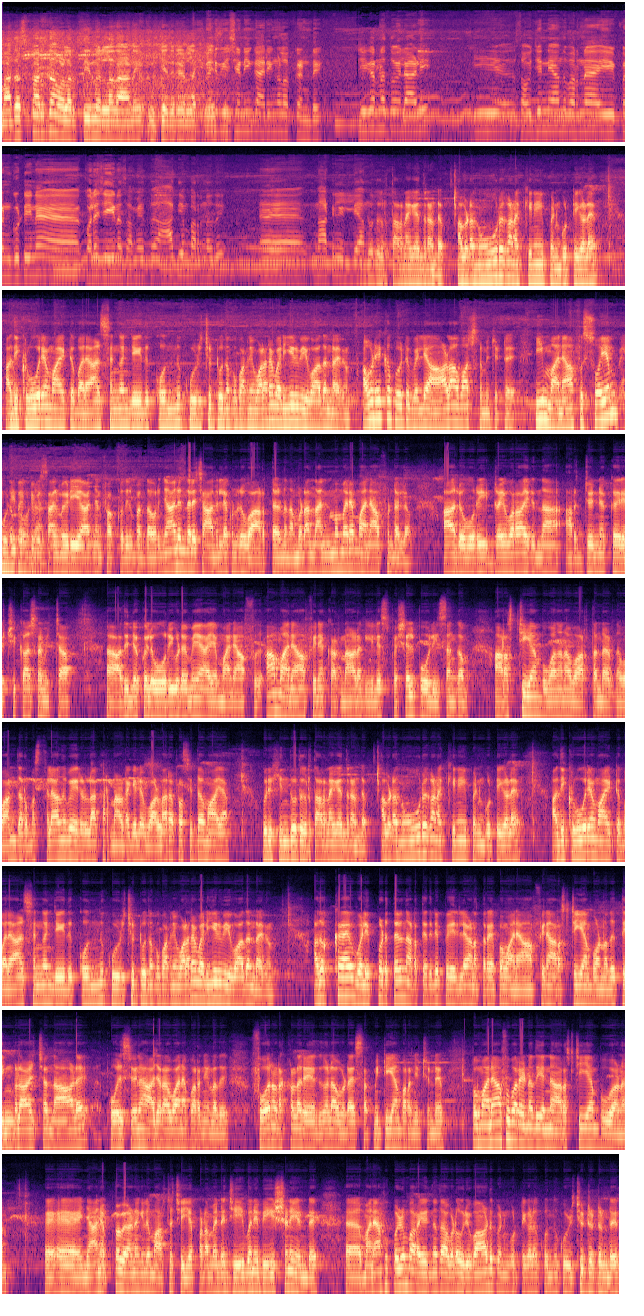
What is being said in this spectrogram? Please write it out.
മതസ്പർദ്ധ വളർത്തി എന്നുള്ളതാണ് എനിക്കെതിരെയുള്ള കേസ്. ഭീഷണിയും കാര്യങ്ങളൊക്കെ ഉണ്ട്. ശീകരണ തൊഴിലാളി ഈ സൗജന്യ എന്ന് പറഞ്ഞ ഈ പെൺകുട്ടീനെ കൊല ചെയ്യുന്ന സമയത്ത് ആദ്യം പറഞ്ഞത് നാട്ടിലില്ല തീർത്ഥാടന കേന്ദ്രമുണ്ട്. അവിടെ നൂറുകണക്കിന് പെൺകുട്ടികളെ അതിക്രൂരമായിട്ട് ബലാത്സംഗം ചെയ്ത് കൊന്ന് കുഴിച്ചിട്ടു എന്നൊക്കെ പറഞ്ഞ് വളരെ വലിയൊരു വിവാദം ഉണ്ടായിരുന്നു. അവിടെയൊക്കെ പോയിട്ട് വലിയ ആളാവാൻ ശ്രമിച്ചിട്ട് ഈ മനാഫ് സ്വയം കൂടി മീഡിയ ഞാൻ ഫക്രുദ്ദീൻ പന്താവൂർ ഞാൻ ഇന്നലെ ചാനലിലെ കൊണ്ടൊരു വാർത്തയുണ്ട് നമ്മുടെ നന്മമര മനാഫ് ഉണ്ടല്ലോ. ആ ലോറി ഡ്രൈവറായിരുന്ന അർജുനൊക്കെ രക്ഷിക്കാൻ ശ്രമിച്ച അതിന്റെയൊക്കെ ലോറി ഉടമയായ മനാഫ്. ആ മനാഫിനെ കർണാടകയിലെ സ്പെഷ്യൽ പോലീസ് സംഘം അറസ്റ്റ് ചെയ്യാൻ പോകാന്നാണ് വാർത്ത ഉണ്ടായിരുന്നത്. വാൻ ധർമ്മസ്ഥല എന്ന പേരുള്ള കർണാടകയിലെ വളരെ പ്രസിദ്ധമായ ഒരു ഹിന്ദു തീർത്ഥാടന കേന്ദ്രമുണ്ട്. അവിടെ നൂറുകണക്കിന് പെൺകുട്ടികളെ അതിക്രൂരമായിട്ട് ബലാത്സംഗം ചെയ്ത് കൊന്നു കുഴിച്ചിട്ടു എന്നൊക്കെ പറഞ്ഞ് വളരെ വലിയൊരു വിവാദം ഉണ്ടായിരുന്നു. അതൊക്കെ വെളിപ്പെടുത്തൽ നടത്തിയതിന്റെ പേരിലാണ് അത്ര ഇപ്പോൾ മനാഫിനെ അറസ്റ്റ് ചെയ്യാൻ പോകുന്നത്. തിങ്കളാഴ്ച നാളെ പോലീസ് സ്റ്റേഷനിൽ ഹാജരാവാനാണ് പറഞ്ഞുള്ളത്. ഫോൺ അടക്കമുള്ള രേഖകൾ അവിടെ സബ്മിറ്റ് ചെയ്യാൻ പറഞ്ഞിട്ടുണ്ട്. ഇപ്പോൾ മനാഫ് പറയുന്നത് എന്നെ അറസ്റ്റ് ചെയ്യാൻ ഏ, ഞാൻ എപ്പോൾ വേണമെങ്കിലും അറസ്റ്റ് ചെയ്യപ്പെടാം. എന്റെ ജീവന് ഭീഷണിയുണ്ട്. മനാഫ് ഇപ്പോഴും പറയുന്നത് അവിടെ ഒരുപാട് പെൺകുട്ടികളെ കൊന്നു കുഴിച്ചിട്ടിട്ടുണ്ട്.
